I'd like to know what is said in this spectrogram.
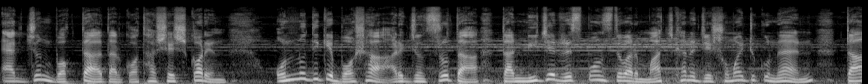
একজন বক্তা তার কথা শেষ করেন অন্যদিকে বসা আরেকজন শ্রোতা তার নিজের রেসপন্স দেওয়ার মাঝখানে যে সময়টুকু নেন, তা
